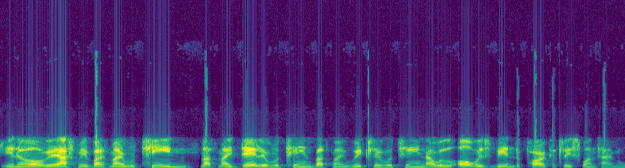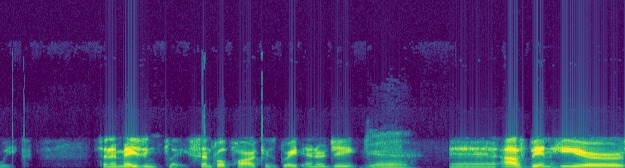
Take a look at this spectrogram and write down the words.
you know, they ask me about my routine, not my daily routine, but my weekly routine. I will always be in the park at least one time a week. It's an amazing place. Central Park is great energy. Yeah. And I've been here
